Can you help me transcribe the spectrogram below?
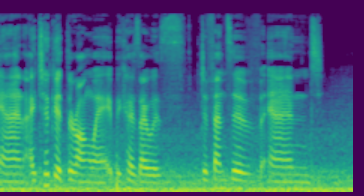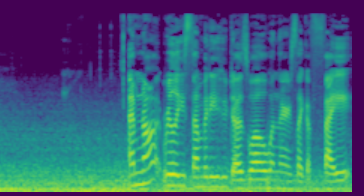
and I took it the wrong way because I was defensive and I'm not really somebody who does well when there's like a fight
